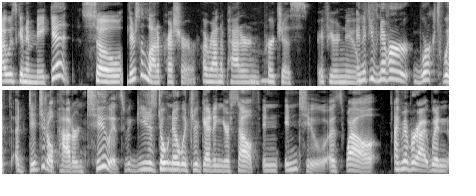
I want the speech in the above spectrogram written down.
I was going to make it. So there's a lot of pressure around a pattern mm-hmm. purchase if you're new. And if you've never worked with a digital pattern too, it's you just don't know what you're getting yourself in into as well. I remember I, when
